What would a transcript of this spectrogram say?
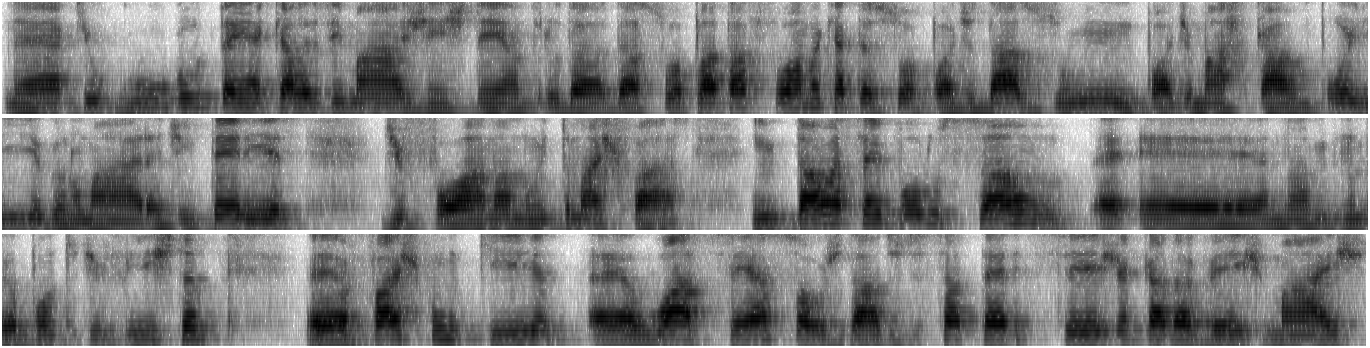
né? Que o Google tem aquelas imagens dentro da, da sua plataforma que a pessoa pode dar zoom, pode marcar um polígono, uma área de interesse, de forma muito mais fácil. Então, essa evolução, é, é, no meu ponto de vista, é, faz com que é, o acesso aos dados de satélite seja cada vez mais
